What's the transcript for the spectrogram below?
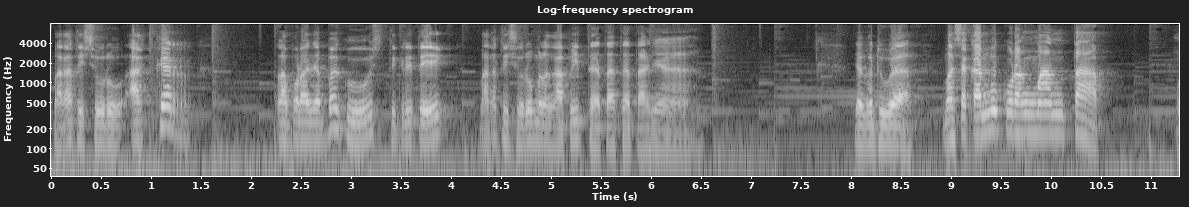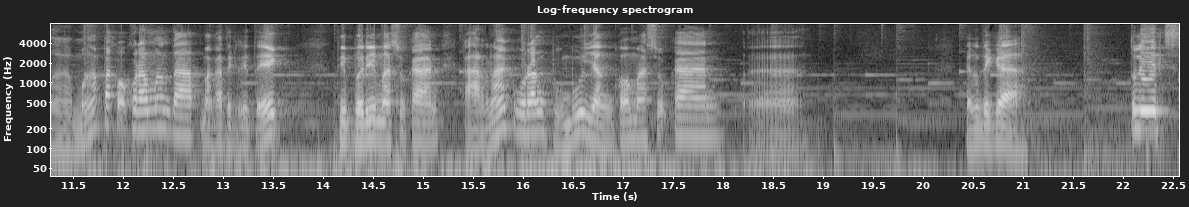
maka disuruh agar laporannya bagus, dikritik, maka disuruh melengkapi data-datanya. Yang kedua, masakanmu kurang mantap. Nah, mengapa kok kurang mantap? Maka dikritik, diberi masukan karena kurang bumbu yang kau masukkan. Nah, yang ketiga, tulis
